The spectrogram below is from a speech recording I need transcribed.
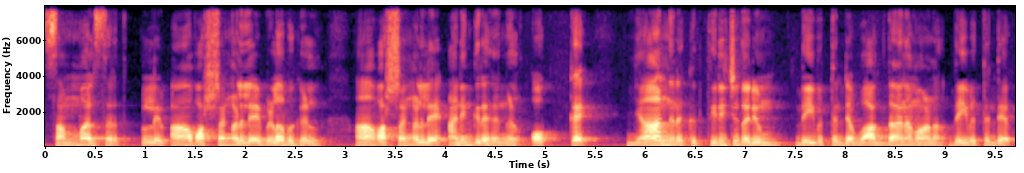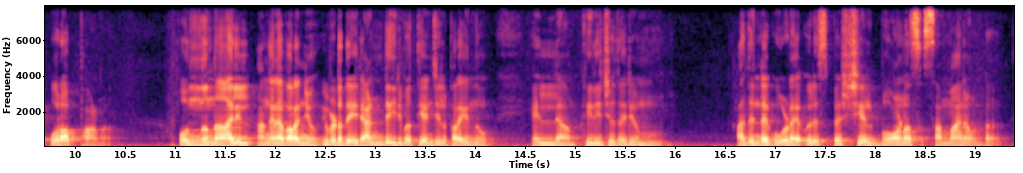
സംവത്സരത്തിലെ ആ വർഷങ്ങളിലെ വിളവുകൾ ആ വർഷങ്ങളിലെ അനുഗ്രഹങ്ങൾ ഒക്കെ ഞാൻ നിനക്ക് തിരിച്ചു തരും. ദൈവത്തിന്റെ വാഗ്ദാനമാണ് ദൈവത്തിന്റെ ഉറപ്പാണ്. ഒന്ന് നാലിൽ അങ്ങനെ പറഞ്ഞു. ഇവിടെ രണ്ട് ഇരുപത്തിയഞ്ചിൽ പറയുന്നു എല്ലാം തിരിച്ചു തരും. അതിന്റെ കൂടെ ഒരു സ്പെഷ്യൽ ബോണസ് സമ്മാനമുണ്ട്.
